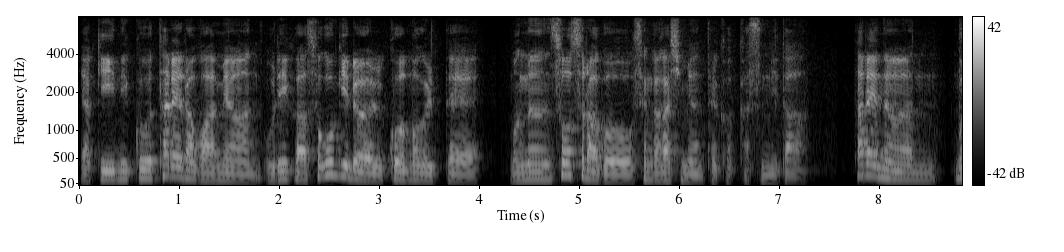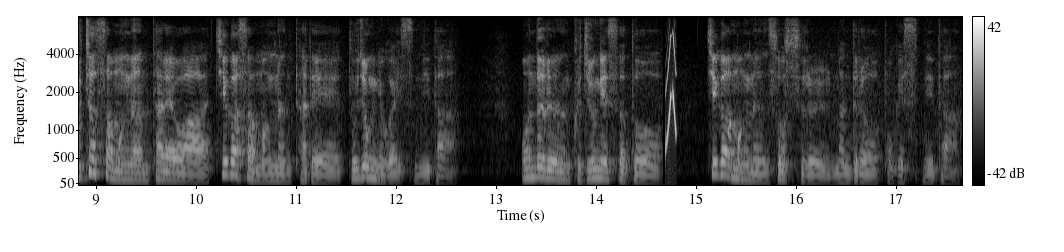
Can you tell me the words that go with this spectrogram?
야끼니쿠 타레라고 하면 우리가 소고기를 구워 먹을 때 먹는 소스라고 생각하시면 될 것 같습니다. 타레는 무쳐서 먹는 타레와 찍어서 먹는 타레 두 종류가 있습니다. 오늘은 그 중에서도 찍어 먹는 소스를 만들어 보겠습니다.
